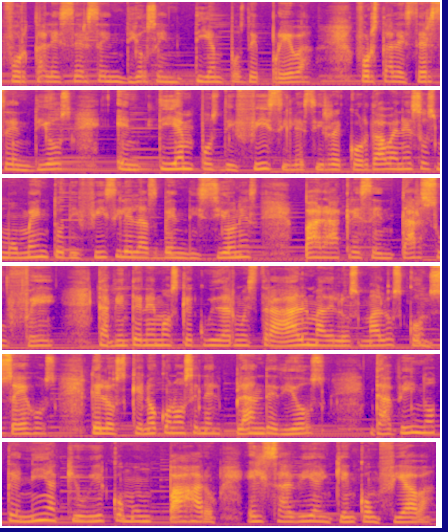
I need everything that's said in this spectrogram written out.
fortalecerse en Dios en tiempos de prueba, fortalecerse en Dios en tiempos difíciles y recordaba en esos momentos difíciles las bendiciones para acrecentar su fe. También tenemos que cuidar nuestra alma de los malos consejos, de los que no conocen el plan de Dios. David no tenía que huir como un pájaro, él sabía en quién confiaba.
